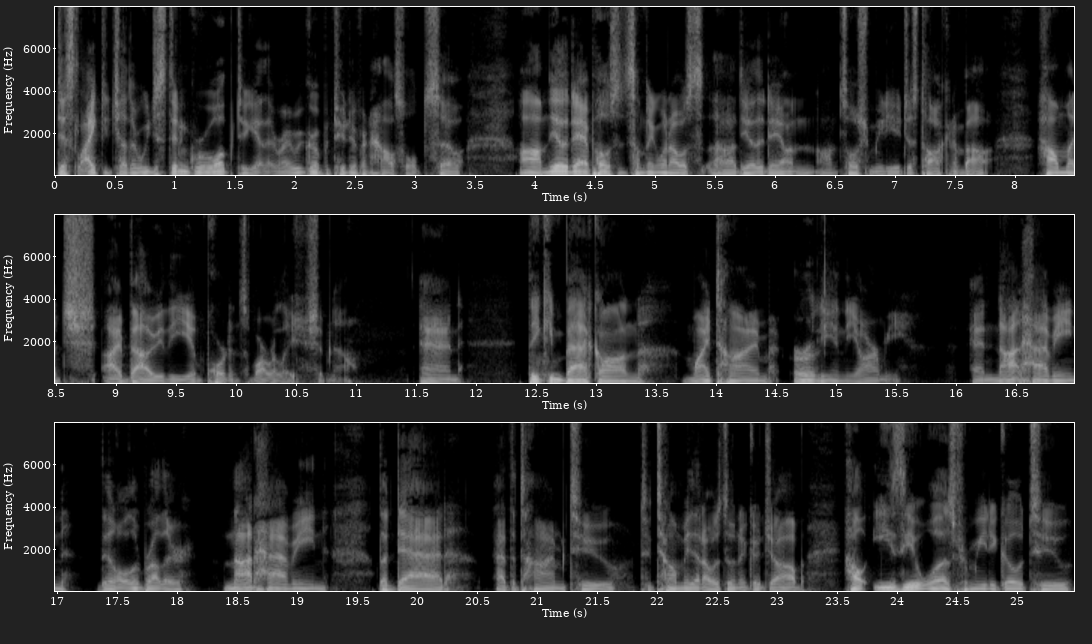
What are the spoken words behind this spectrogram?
disliked each other. We just didn't grow up together, right? We grew up in two different households. So um, the other day I posted something when I was uh, the other day on on social media, just talking about how much I value the importance of our relationship now, and thinking back on my time early in the army and not having the older brother, not having the dad at the time to to tell me that I was doing a good job, how easy it was for me to go to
